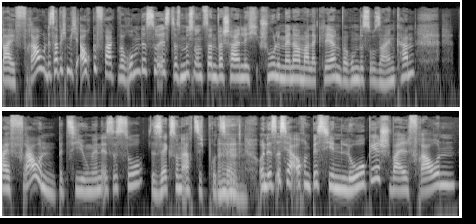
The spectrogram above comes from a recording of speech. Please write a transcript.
bei Frauen, das habe ich mich auch gefragt, warum das so ist. Das müssen uns dann wahrscheinlich schwule Männer mal erklären, warum das so sein kann. Bei Frauenbeziehungen ist es so 86 Prozent. Und es ist ja auch ein bisschen logisch, weil Frauen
